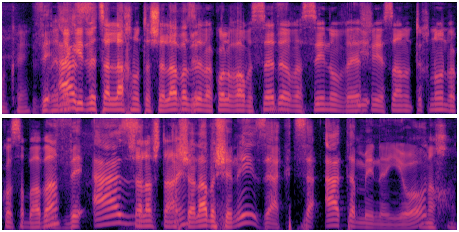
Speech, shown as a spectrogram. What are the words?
אוקיי. ואז... ונגיד וצלחנו את השלב הזה, ו... והכל עבר בסדר, ו... ועשינו, ואפי. עשינו תכנון והכל סבבה. ואז... שלב שתיים. השלב השני זה הקצאת המניות. נכון.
